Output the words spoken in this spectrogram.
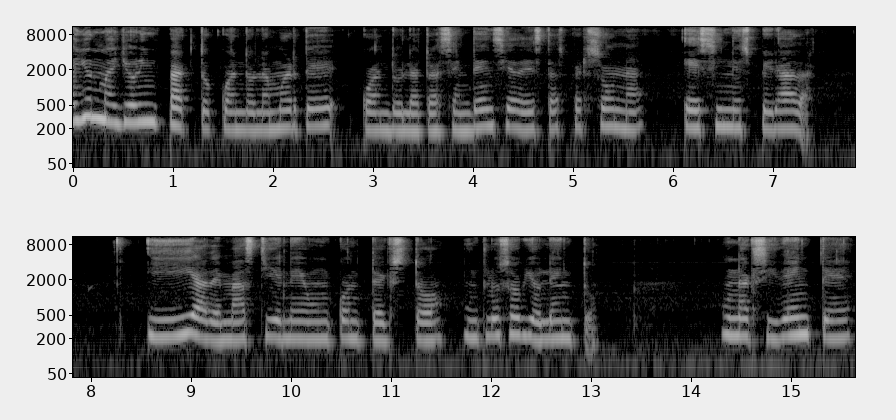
Hay un mayor impacto cuando la muerte, cuando la trascendencia de estas personas es inesperada. Y además tiene un contexto incluso violento, un accidente,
